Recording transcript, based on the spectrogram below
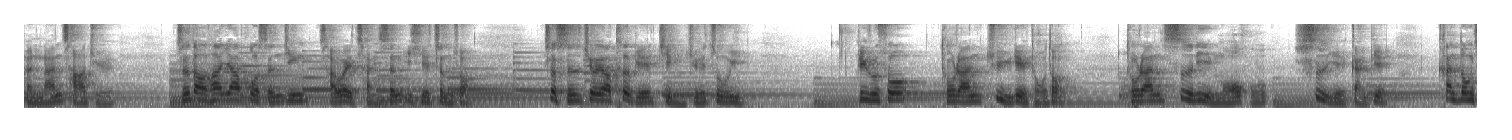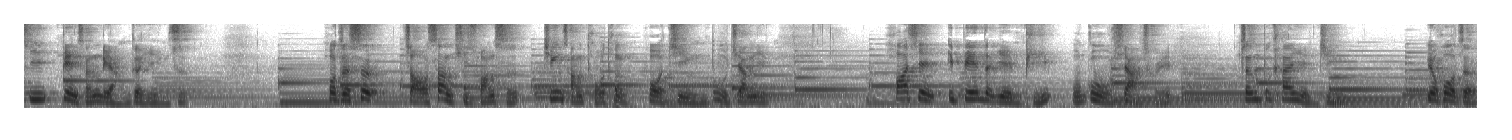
很难察觉。直到它压迫神经，才会产生一些症状。这时就要特别警觉注意，比如说突然剧烈头痛，突然视力模糊、视野改变，看东西变成两个影子，或者是早上起床时经常头痛或颈部僵硬，发现一边的眼皮无故下垂，睁不开眼睛，又或者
